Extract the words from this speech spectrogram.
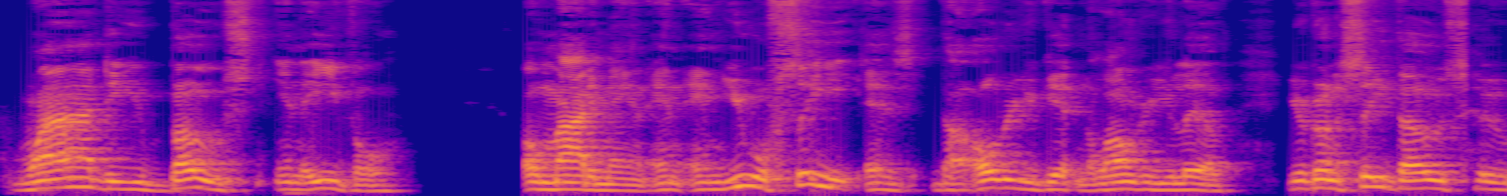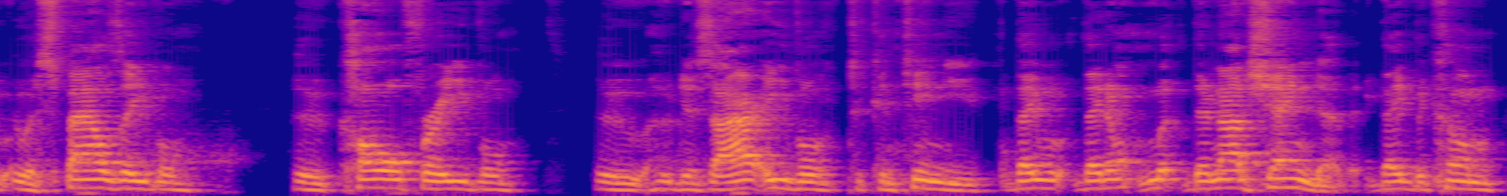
why do you boast in evil, O mighty man? And, and you will see as the older you get and the longer you live, you're going to see those who, who espouse evil, who call for evil, who who desire evil to continue. They they don't they're not ashamed of it. They become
